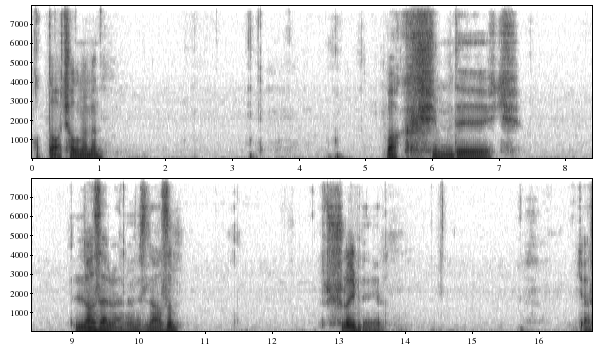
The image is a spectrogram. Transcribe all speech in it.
Hatta açalım hemen. Bak şimdi lazer vermemiz lazım. Şurayı bir deneyelim. Gel.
